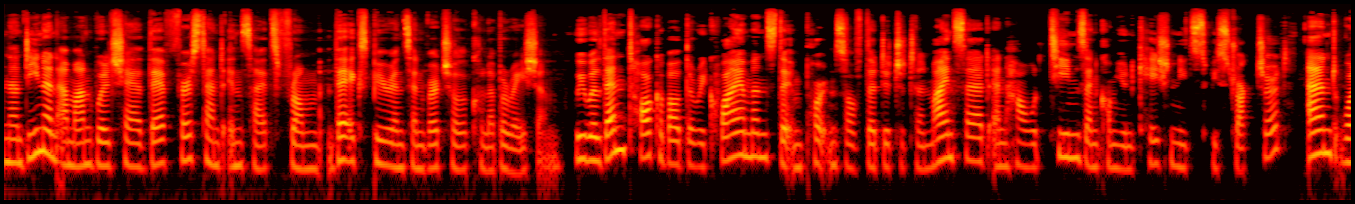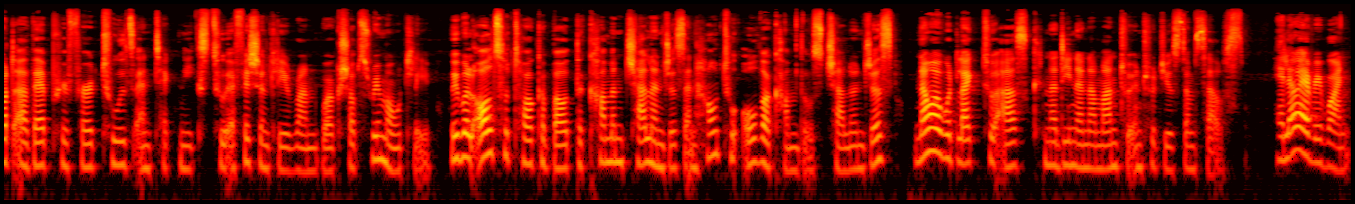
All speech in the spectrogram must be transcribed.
Nadine and Aman will share their first hand insights from their experience in virtual collaboration. We will then talk about the requirements, the importance of the digital mindset, and how teams and communication needs to be structured and what are their preferred tools and techniques to efficiently run workshops remotely. We will also talk about the common challenges and how to overcome those challenges. Now, I would like to ask Nadine and Aman to introduce themselves. Hello, everyone.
